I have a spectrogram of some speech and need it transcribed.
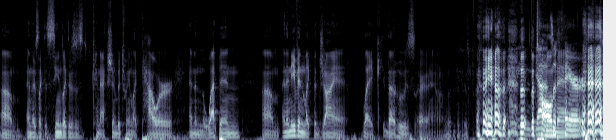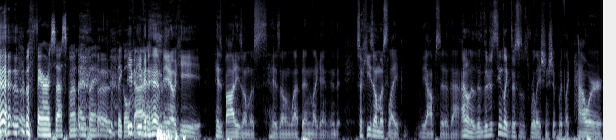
um, and there's like this seems like there's this connection between like power and then the weapon um, and then even like the giant like the who's or, know, you know, the, the, the yeah, tall it's a man fair, a fair assessment, I think. uh, Big old ev- guy. even him, you know, he his body's almost his own weapon. Like, and, and so he's almost like the opposite of that. I don't know. There, there just seems like there's this relationship with like power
